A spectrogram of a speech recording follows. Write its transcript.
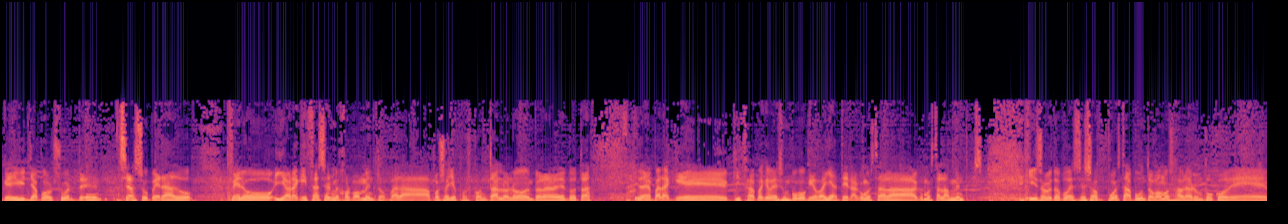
que ya por suerte se ha superado, pero y ahora quizás es el mejor momento para, pues oye, pues contarlo, ¿no? En plan anécdota y también para que, quizá para que veáis un poco que vaya tela, cómo está la, cómo están las mentes. Y sobre todo, pues eso, puesta a punto, vamos a hablar un poco de,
